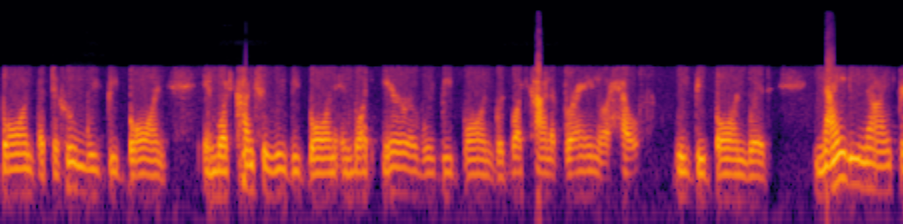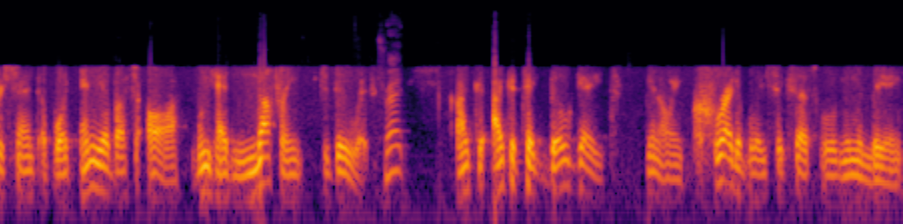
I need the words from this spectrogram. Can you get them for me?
born, but to whom we'd be born, in what country we'd be born, in what era we'd be born, with what kind of brain or health we'd be born with. 99% of what any of us are, we had nothing to do with. That's right. I could, I could take Bill Gates, you know, incredibly successful human being,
